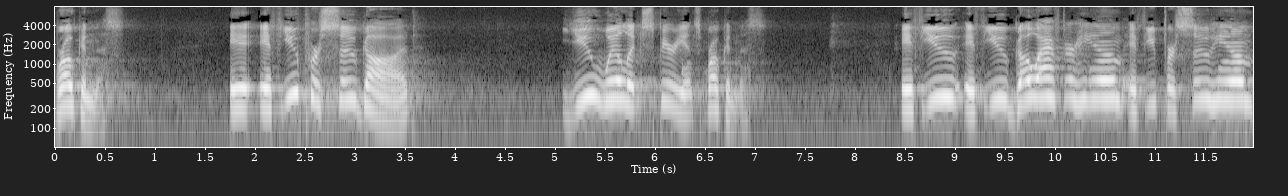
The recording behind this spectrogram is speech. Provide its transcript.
brokenness. If you pursue God, you will experience brokenness. If you, if you go after Him, if you pursue Him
